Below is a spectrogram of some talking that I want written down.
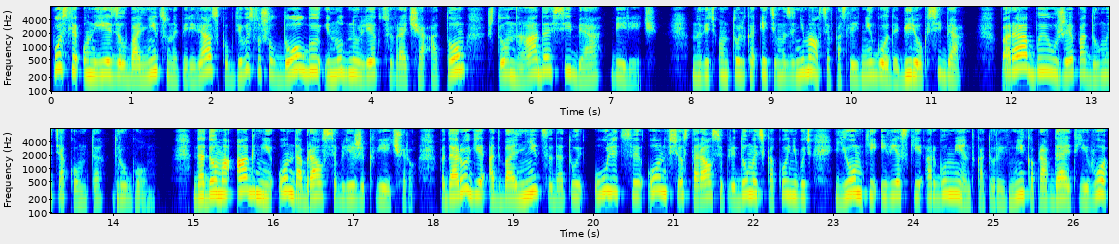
После он ездил в больницу на перевязку, где выслушал долгую и нудную лекцию врача о том, что надо себя беречь. Но ведь он только этим и занимался в последние годы, берег себя. Пора бы уже подумать о ком-то другом. До дома Агнии он добрался ближе к вечеру. По дороге от больницы до той улицы он все старался придумать какой-нибудь емкий и веский аргумент, который вмиг оправдает его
